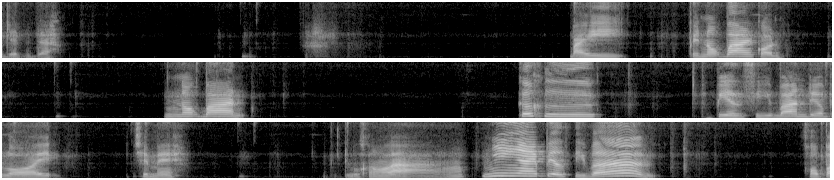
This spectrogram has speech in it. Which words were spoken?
เดี๋ยวเดี๋ยวไปไปนอกบ้านก่อน นอกบ้าน ก็คือเปลี่ยนสีบ้านเรียบร้อย ใช่ไหมดูข้างหลัง นี่ไงเปลี่ยนสีบ้าน ขอไป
